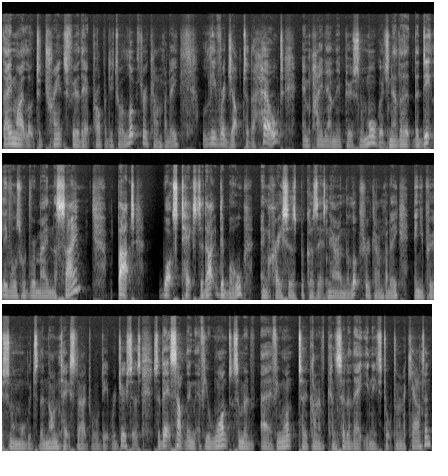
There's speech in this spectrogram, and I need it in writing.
they might look to transfer that property to a look through company, leverage up to the hilt and pay down their personal mortgage. Now, the, the debt levels would remain the same, but what's tax deductible increases because that's now in the look through company and your personal mortgage the non-tax deductible debt reduces. So that's something that if you want some uh, if you want to kind of consider that you need to talk to an accountant.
